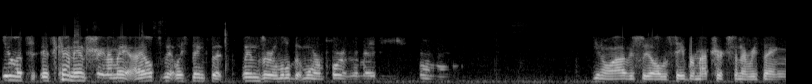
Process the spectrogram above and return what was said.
You know, it's it's kind of interesting. I mean, I ultimately think that wins are a little bit more important than maybe, um, you know, obviously all the sabermetrics and everything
